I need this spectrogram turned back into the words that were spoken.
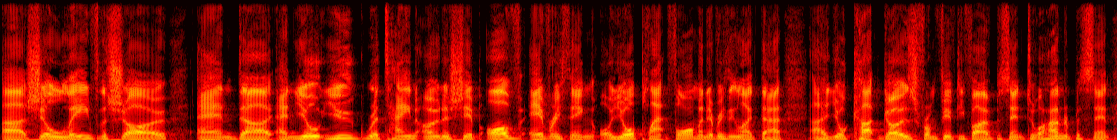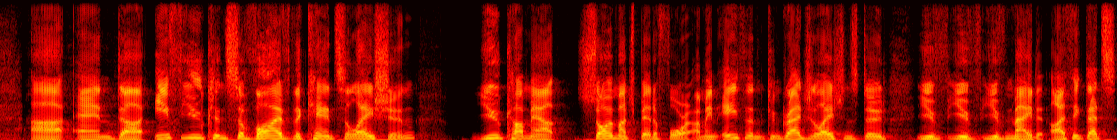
Uh, she'll leave the show, and uh, and you you retain ownership of everything or your platform and everything like that. Uh, your cut goes from fifty five percent to hundred percent, uh, and uh, if you can survive the cancellation, you come out so much better for it. I mean, Ethan, congratulations, dude. You've you've you've made it. I think that's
